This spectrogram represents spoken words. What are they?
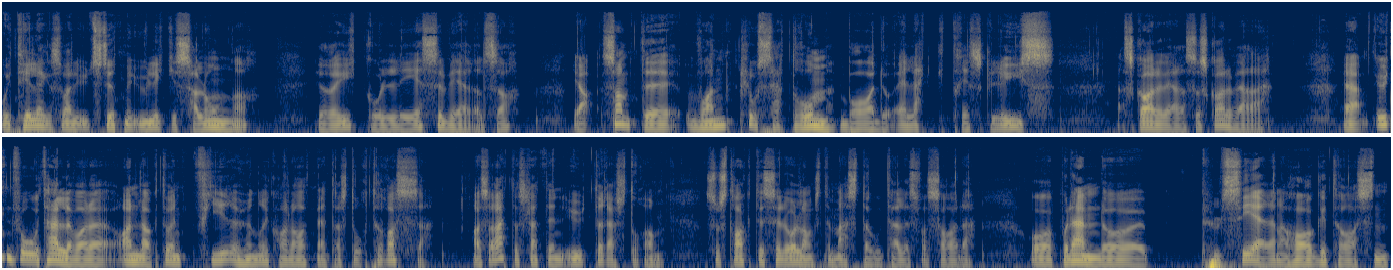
Og I tillegg så var det utstyrt med ulike salonger, røyke- og leseværelser, ja, samt eh, vannklosettrom, bad og elektrisk lys. Ja, skal det være, så skal det være. Ja, utenfor hotellet var det anlagt en 400 kvadratmeter stor terrasse, altså rett og slett en uterestaurant som strakte seg da langs det meste av hotellets fasade. Og på den da pulserende hageterrassen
